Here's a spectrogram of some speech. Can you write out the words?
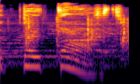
This is Dr. Cast.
